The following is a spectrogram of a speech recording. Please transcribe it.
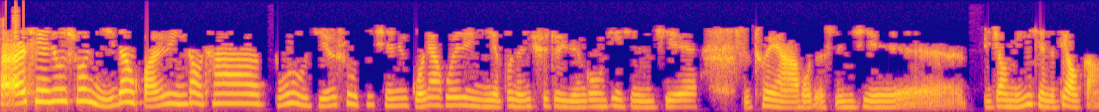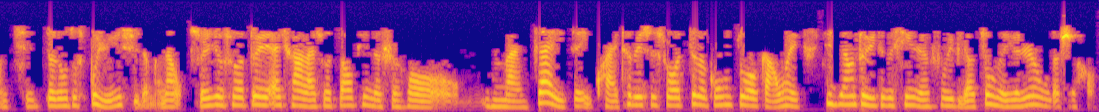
而而且就是说，你一旦怀孕到她哺乳结束之前，国家规定你也不能去对员工进行一些辞退啊，或者是一些比较明显的调岗，其实这都都是不允许的嘛。那所以就说，对 HR 来说，招聘的时候蛮在意这一块，特别是说这个工作岗位即将对于这个新人赋予比较重的一个任务的时候。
